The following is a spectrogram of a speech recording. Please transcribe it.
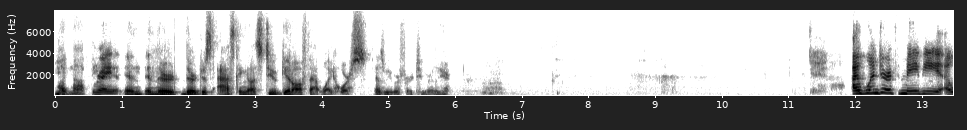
might not be, right? And and they're they're just asking us to get off that white horse, as we referred to earlier. I wonder if maybe a,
